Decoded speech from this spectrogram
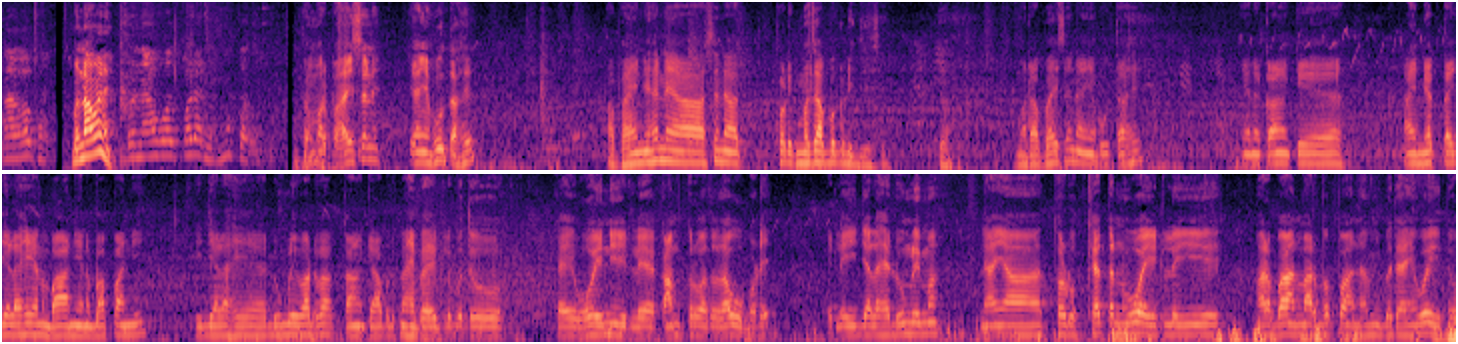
હા હો બનાવે ને? બનાવવો પડે ને શું કરું? તો અમારા ભાઈ છે ને એ અહીંયા હોતા છે આ ભાઈને છે ને આ છે ને આ થોડીક મજા બગડી ગઈ છે. જો મારા ભાઈ છે ને અહીંયા હોતા છે એને કારણ કે અહીં મેકતા ગયેલા છે એના બાની અને બાપાની. એ ગયેલા છે ડુંગળી વાટવા, કારણ કે આપણે ત્યાં ભાઈ એટલું બધું કંઈ હોય નહીં, એટલે કામ કરવા તો જવું પડે. એટલે એ ગયેલા ડુંગળીમાં, ને અહીંયા થોડુંક ખેતરનું હોય, એટલે એ મારા બા ને મારા પપ્પા અને અમે બધા અહીં હોય તો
